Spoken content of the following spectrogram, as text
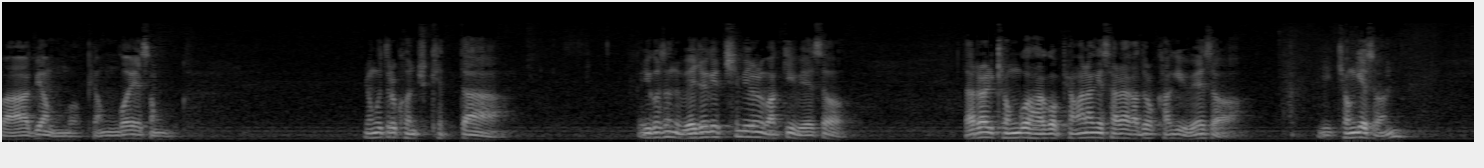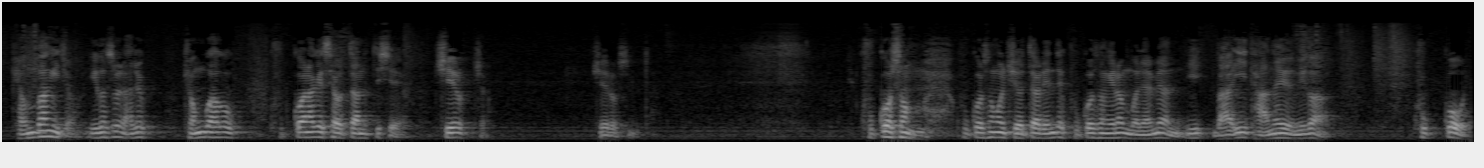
마병, 뭐 병거의 성 이런 것들을 건축했다. 이것은 외적의 침입을 막기 위해서 나라를 경고하고 평안하게 살아가도록 하기 위해서 이 경계선 변방이죠. 이것을 아주 경고하고 굳건하게 세웠다는 뜻이에요. 지혜롭죠. 지혜롭습니다. 국고성, 국고성을 지었다 그랬는데 국고성이란 뭐냐면 이, 이 단어의 의미가 국고,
